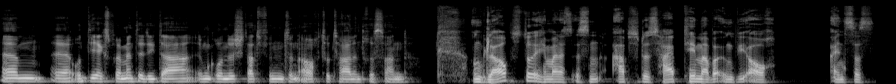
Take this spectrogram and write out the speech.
Ähm, äh, und die Experimente, die da im Grunde stattfinden, sind auch total interessant. Und glaubst du, ich meine, das ist ein absolutes Hype-Thema, aber irgendwie auch eins, das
